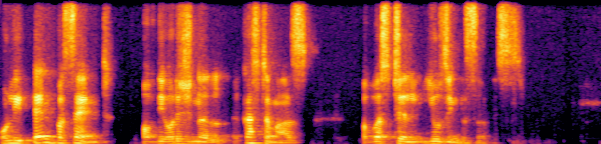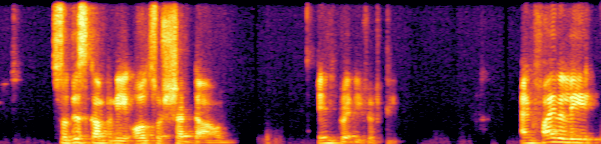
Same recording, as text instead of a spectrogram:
only 10% of the original customers were still using the service. So this company also shut down in 2015. And finally,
